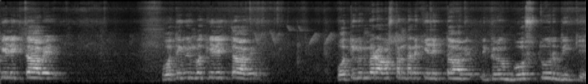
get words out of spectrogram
কি লিখতে হবে? প্রতিবিম্ব কি লিখতে হবে? প্রতিবিম্বের অবস্থান তাহলে কি লিখতে হবে? লিখতে হবে বস্তুর দিকে।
